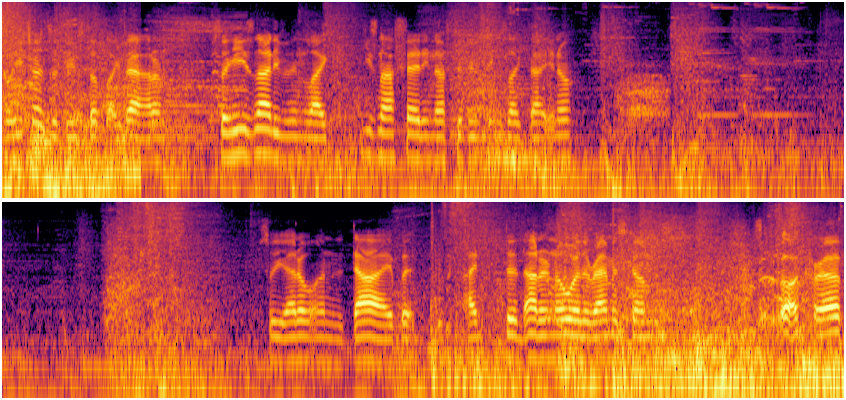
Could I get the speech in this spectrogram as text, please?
So he tries to do stuff like that. I don't. So he's not even like he's not fed enough to do things like that, you know. So yeah, I don't want to die, but I did out of nowhere the Rammus comes. Oh crap.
